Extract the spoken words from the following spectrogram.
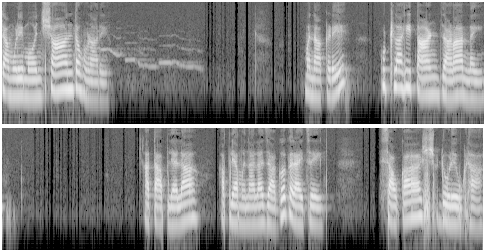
त्यामुळे मन शांत होणार आहे. मनाकडे कुठलाही ताण जाणार नाही. आता आपल्याला आपल्या मनाला जाग करायचंय. सावकाश डोळे उघडा.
